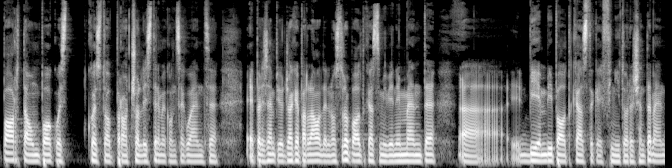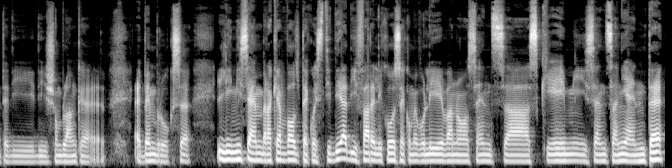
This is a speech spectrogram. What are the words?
porta un po' quest- questo approccio alle estreme conseguenze. E per esempio, già che parlavamo del nostro podcast, mi viene in mente eh, il BB podcast che è finito recentemente di, di Sean Blanc e, e Ben Brooks. Lì mi sembra che a volte quest'idea di fare le cose come volevano, senza schemi, senza niente,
